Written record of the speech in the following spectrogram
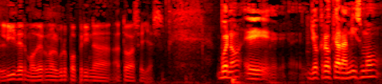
líder moderno, el grupo Prina, a todas ellas. Bueno, yo creo que ahora mismo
